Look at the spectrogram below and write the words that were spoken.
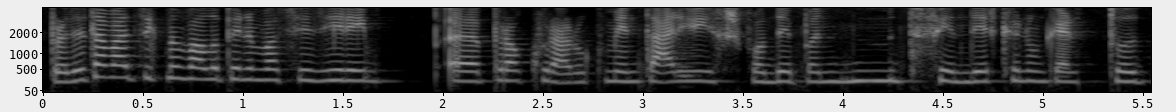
Pronto, eu estava a dizer que não vale a pena vocês irem uh, procurar o comentário e responder para me defender, que eu não quero todo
